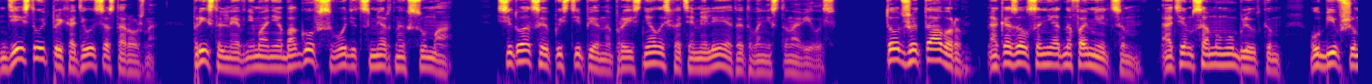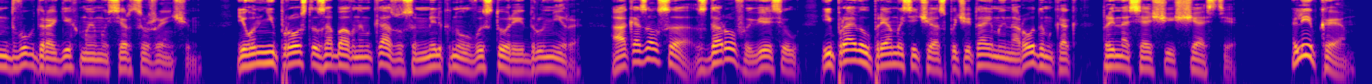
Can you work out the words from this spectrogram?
Действовать приходилось осторожно. Пристальное внимание богов сводит смертных с ума. Ситуация постепенно прояснялась, хотя милее от этого не становилось. Тот же Тавр оказался не однофамильцем, а тем самым ублюдком, убившим двух дорогих моему сердцу женщин. И он не просто забавным казусом мелькнул в истории Друмира, а оказался здоров и весел, и правил прямо сейчас, почитаемый народом как приносящий счастье. Липкое,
